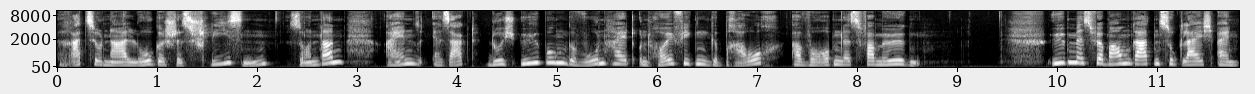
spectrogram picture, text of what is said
rational logisches Schließen, sondern ein, er sagt, durch Übung, Gewohnheit und häufigen Gebrauch erworbenes Vermögen. Üben ist für Baumgarten zugleich ein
